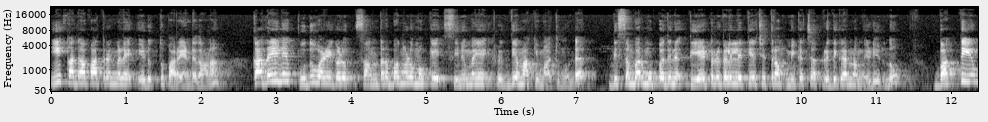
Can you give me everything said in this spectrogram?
ഈ കഥാപാത്രങ്ങളെ എടുത്തു പറയേണ്ടതാണ്. കഥയിലെ പുതുവഴികളും സന്ദർഭങ്ങളുമൊക്കെ സിനിമയെ ഹൃദ്യമാക്കി മാറ്റുന്നുണ്ട്. ഡിസംബർ മുപ്പതിന് തിയേറ്ററുകളിലെത്തിയ ചിത്രം മികച്ച പ്രതികരണം നേടിയിരുന്നു. ഭക്തിയും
